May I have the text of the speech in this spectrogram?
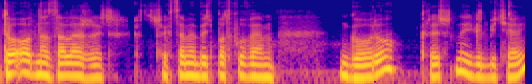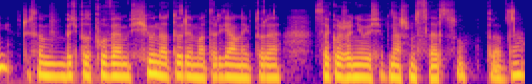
To od nas zależy, czy chcemy być pod wpływem guru, Kryszny i wielbicieli, czy chcemy być pod wpływem sił natury materialnej, które zakorzeniły się w naszym sercu, prawda?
